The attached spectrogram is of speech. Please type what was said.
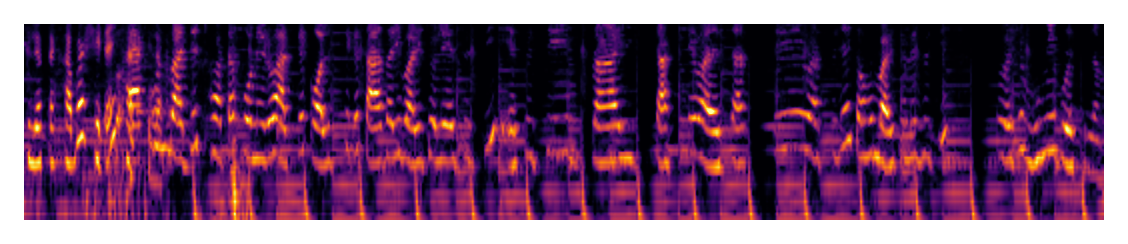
ছিল একটা খাবার সেটাই খাচ্ছিলাম। এখন বাজে ছটা পনেরো আজকে কলেজ থেকে তাড়াতাড়ি বাড়ি চলে এসেছি। এসেছি প্রায় চারটে বাজে চারটে বাজতে যাই তখন বাড়ি চলে এসেছি। তো এসে ঘুমিয়ে পড়েছিলাম।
